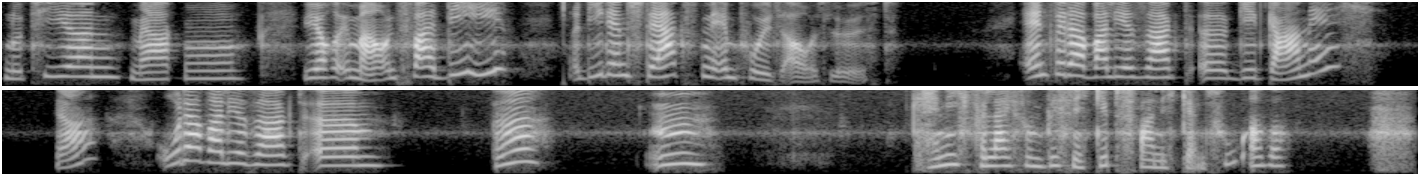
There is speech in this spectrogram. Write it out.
notieren, merken, wie auch immer. Und zwar die, die den stärksten Impuls auslöst. Entweder weil ihr sagt, äh, geht gar nicht, ja, oder weil ihr sagt, ähm, äh, hm, kenne ich vielleicht so ein bisschen. Ich gebe es zwar nicht gern zu, aber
